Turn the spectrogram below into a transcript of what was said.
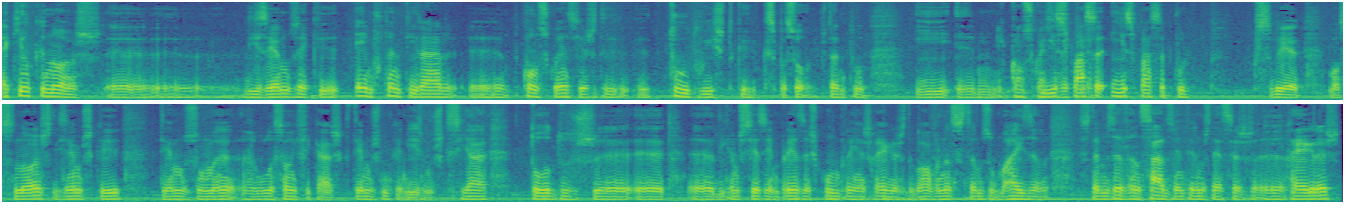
Aquilo que nós dizemos é que é importante tirar consequências de tudo isto que, que se passou. Portanto, e, e, e isso, passa, e isso passa por perceber, bom, se nós dizemos que temos uma regulação eficaz, que temos mecanismos, que se há todos, eh, eh, digamos, se as empresas cumprem as regras de governance, estamos o mais, estamos avançados em termos dessas eh, regras,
